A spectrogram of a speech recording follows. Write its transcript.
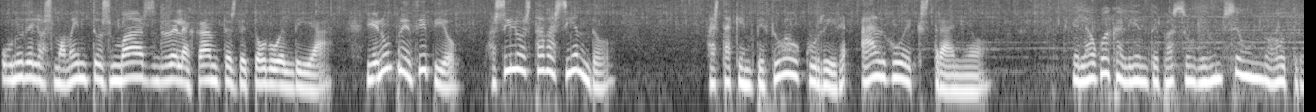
uno de los momentos más relajantes de todo el día, y en un principio Así lo estaba siendo. Hasta que empezó a ocurrir algo extraño. El agua caliente pasó de un segundo a otro,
